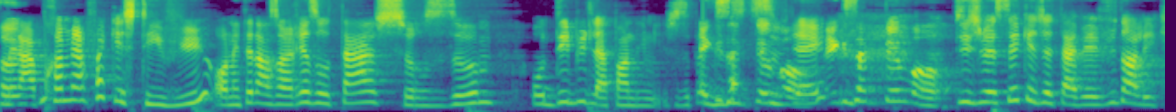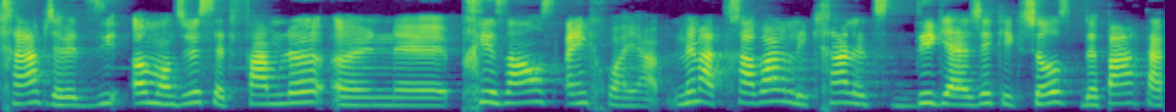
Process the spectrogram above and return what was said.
Mais la première fois que je t'ai vu, on était dans un réseautage sur Zoom au début de la pandémie. Je sais pas exactement, si tu te souviens. Exactement. Puis je sais que je t'avais vu dans l'écran, puis j'avais dit "Oh mon dieu, cette femme-là a une euh, présence incroyable." Même à travers l'écran, là, tu dégageais quelque chose de par ta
